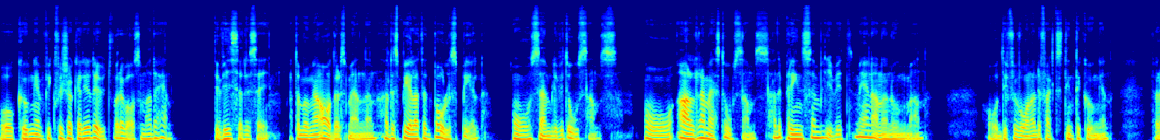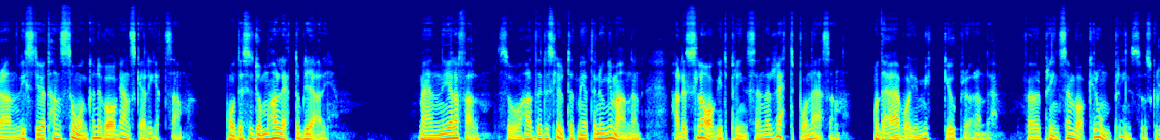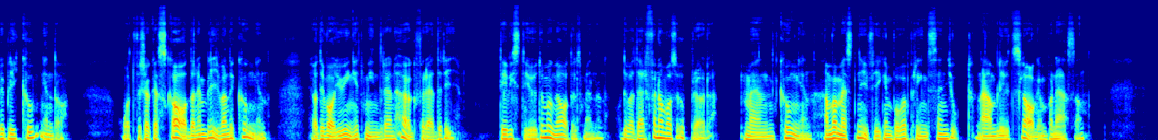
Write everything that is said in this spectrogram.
och kungen fick försöka reda ut vad det var som hade hänt. Det visade sig att de unga adelsmännen hade spelat ett bollspel och sen blivit osams. Och allra mest osams hade prinsen blivit med en annan ung man. Och det förvånade faktiskt inte kungen, för han visste ju att hans son kunde vara ganska retsam och dessutom ha lätt att bli arg. Men i alla fall så hade det slutat med att den unge mannen hade slagit prinsen rätt på näsan. Och det här var ju mycket upprörande. För prinsen var kronprins och skulle bli kung en dag. Och att försöka skada den blivande kungen, ja det var ju inget mindre än högförräderi. Det visste ju de unga adelsmännen och det var därför de var så upprörda. Men kungen, han var mest nyfiken på vad prinsen gjort när han blivit slagen på näsan.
